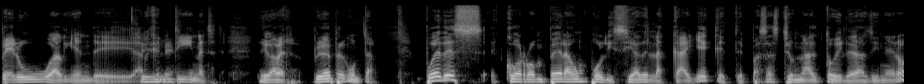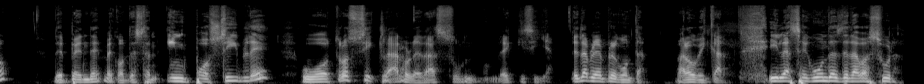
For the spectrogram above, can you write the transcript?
Perú, a alguien de Argentina, etc. Le digo, a ver, primera pregunta. ¿Puedes corromper a un policía de la calle que te pasaste un alto y le das dinero? Depende, me contestan, imposible. U otros, sí, claro, le das un X y ya. Es la primera pregunta para ubicar. Y la segunda es de la basura.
